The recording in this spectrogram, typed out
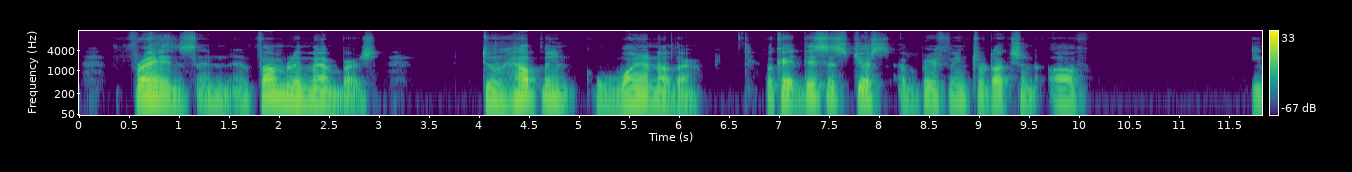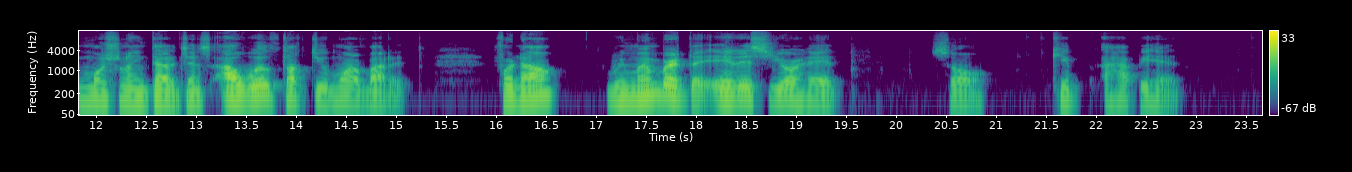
friends and family members to helping one another. Okay, this is just a brief introduction of emotional intelligence. I will talk to you more about it. For now, remember that it is your head, so keep a happy head.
